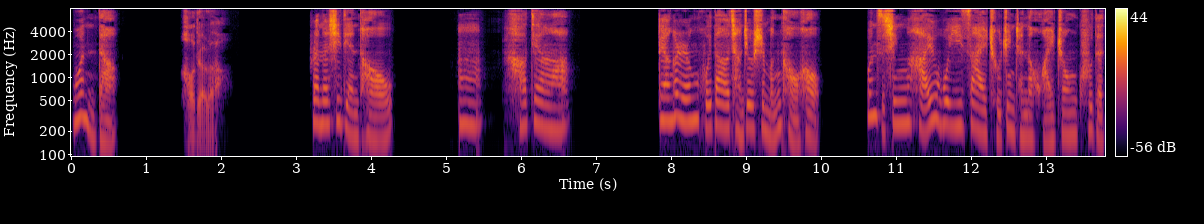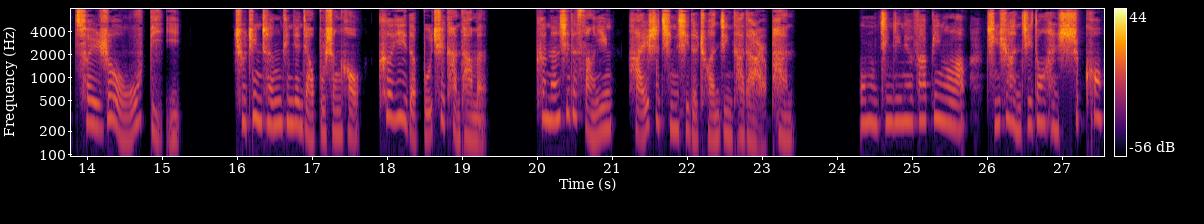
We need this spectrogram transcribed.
问道：“好点了？”阮南希点头，嗯。好点了。两个人回到抢救室门口后，温子欣还偎依在楚俊辰的怀中，哭得脆弱无比。楚俊辰听见脚步声后，刻意的不去看他们，可南希的嗓音还是清晰的传进他的耳畔：“我母亲今天发病了，情绪很激动，很失控，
